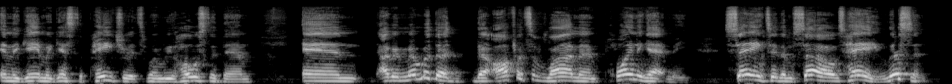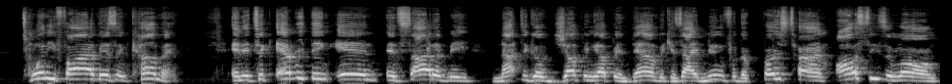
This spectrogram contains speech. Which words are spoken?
in the game against the Patriots when we hosted them. And I remember the, the offensive lineman pointing at me, saying to themselves, Hey, listen, 25 isn't coming. And it took everything in inside of me not to go jumping up and down because I knew for the first time all season long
